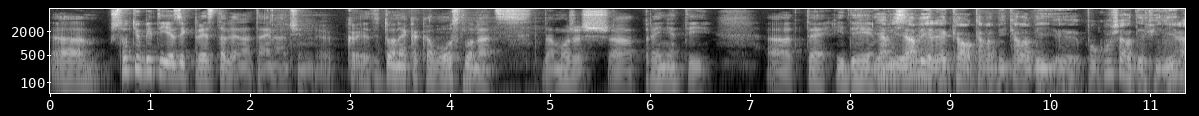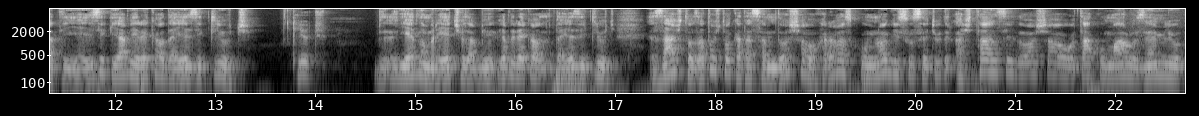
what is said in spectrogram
Um, što ti u biti jezik predstavlja na taj način? Je ti to nekakav oslonac da možeš uh, prenijeti te ideje. Ja, bi, ja bih rekao, kada bi, kada bi e, pokušao definirati jezik, ja bih rekao da je jezik ključ. Ključ? Jednom riječju, da bi, ja bih rekao da je jezik ključ. Zašto? Zato što kada sam došao u Hrvatsku, mnogi su se čutili, a šta si došao u takvu malu zemlju,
